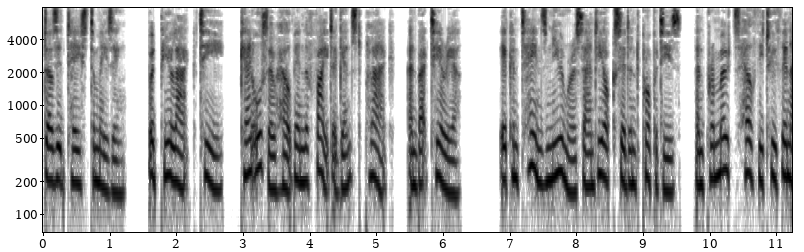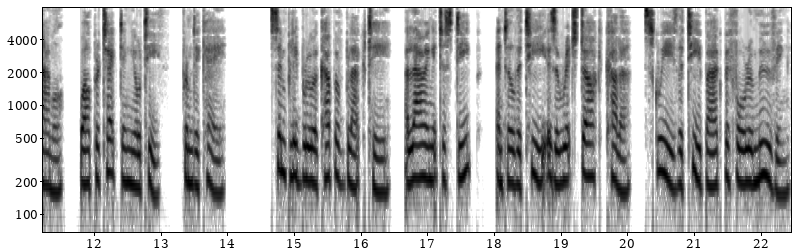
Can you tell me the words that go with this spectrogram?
does it taste amazing, but black tea can also help in the fight against plaque and bacteria. It contains numerous antioxidant properties and promotes healthy tooth enamel while protecting your teeth from decay. Simply brew a cup of black tea, allowing it to steep until the tea is a rich dark color. Squeeze the tea bag before removing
